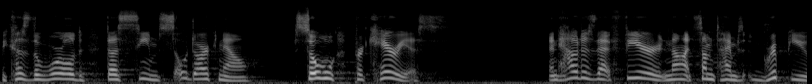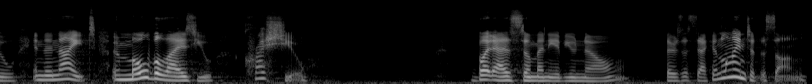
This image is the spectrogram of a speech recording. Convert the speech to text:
Because the world does seem so dark now, so precarious. And how does that fear not sometimes grip you in the night, immobilize you, crush you? But as so many of you know, there's a second line to the song.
